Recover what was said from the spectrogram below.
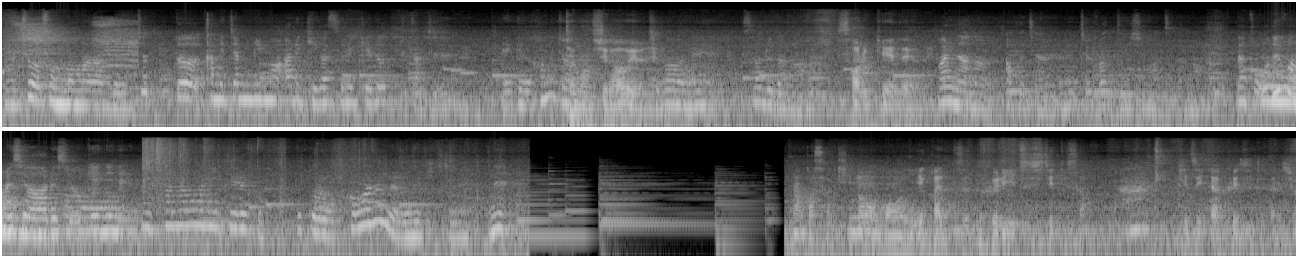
もう超そのままなんでちょっとカメちゃん味もある気がするけどって感じだよね。えけどカメちゃんでもは違うよね。違うね。猿だな。猿系だよね。マリナの赤ちゃん。めっちゃガッツリ始末だな。なんかおでこのシワあるし余計にね。鼻が似てるかだから変わるんだよねきっとね。ねかさ昨日も家帰ってずっとフリーズしててさ気づいたら9時とかでしょ。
